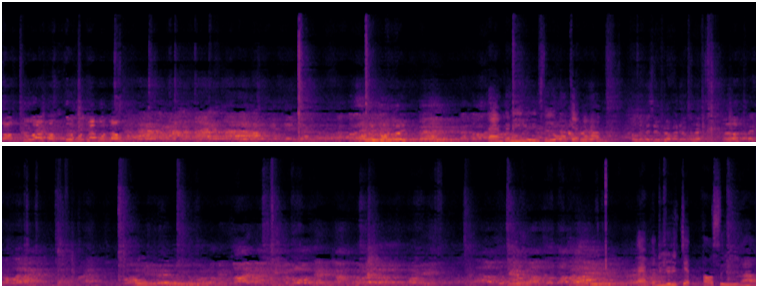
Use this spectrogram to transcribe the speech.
ลองดูว่าเขาเติมหมดถ้าหมดเราเอาเลยนะเอาเลยแต้มตอนนี้อยู่ที่สี่ต่อเจ็ดนะครับเอาขึ้ไปซื้อเกลือแป๊บเดียวเลยเออ จ็ดต่อสี่นะคะ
